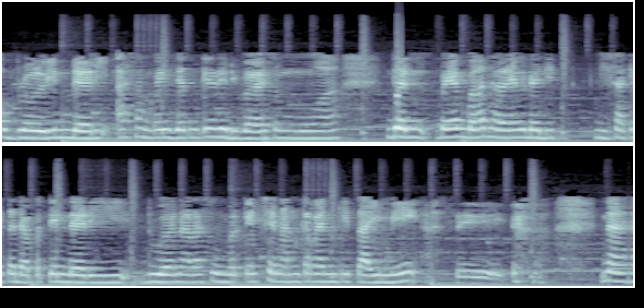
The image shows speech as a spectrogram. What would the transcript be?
obrolin dari A sampai Z mungkin udah dibahas semua. Dan banyak banget hal yang udah di, bisa kita dapetin dari dua narasumber kecenan keren kita ini. Asik. Nah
